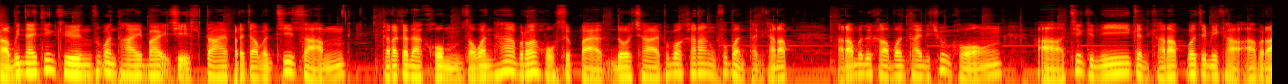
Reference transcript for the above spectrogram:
ข่าววินัยเที่ยงคืนฟุตบอลไทยบายอิชิสไตล์ประจำวันที่ 3 กรกฎาคม 2568 โดยชายผู้ว่าครั่งฟุตบอลไทยครับ เรามาดูข่าวบอลไทยในช่วงของอเที่ยงคืนนี้กันครับว่าจะมีข่าวอะไร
